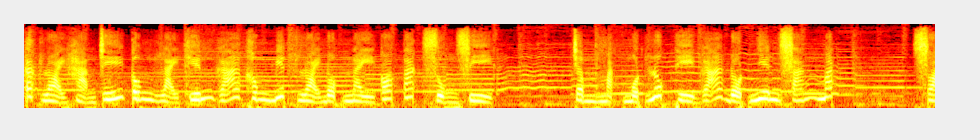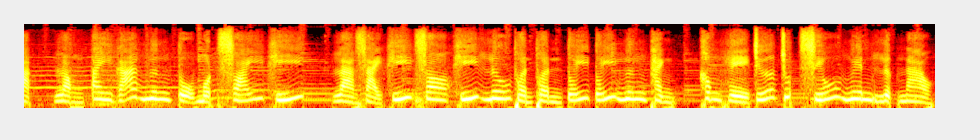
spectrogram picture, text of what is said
Các loại hạn chế công lại khiến gã không biết loại độc này có tác dụng gì. Trầm mặt một lúc thì gã đột nhiên sáng mắt Soạt, lòng tay gã ngưng tụ một xoáy khí, là giải khí do khí lưu thuần thuần túy túy ngưng thành, không hề chứa chút xíu nguyên lực nào.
